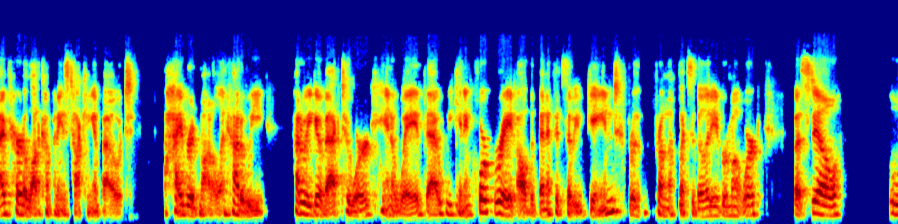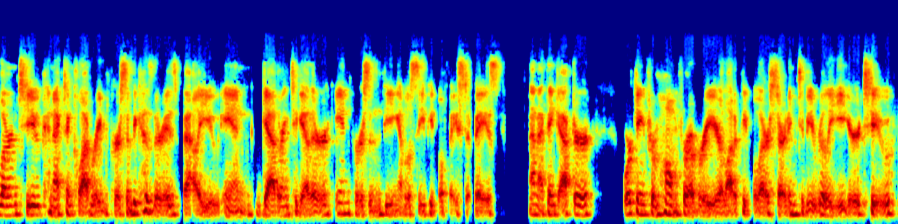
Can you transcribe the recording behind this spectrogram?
I've heard a lot of companies talking about a hybrid model and how do we how do we go back to work in a way that we can incorporate all the benefits that we've gained for, from the flexibility of remote work, but still learn to connect and collaborate in person because there is value in gathering together in person, being able to see people face to face. And I think after working from home for over a year, a lot of people are starting to be really eager to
